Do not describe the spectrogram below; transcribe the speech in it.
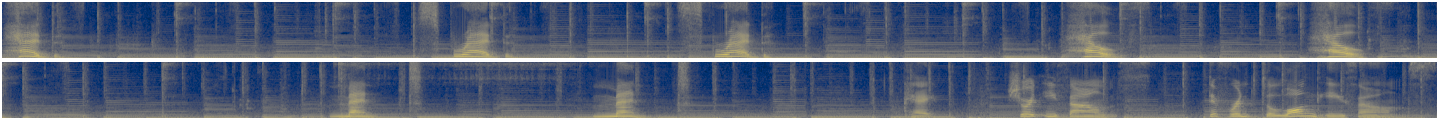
head spread. Spread. Health. Health. Meant. Meant. Okay. Short E sounds, different to long E sounds.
